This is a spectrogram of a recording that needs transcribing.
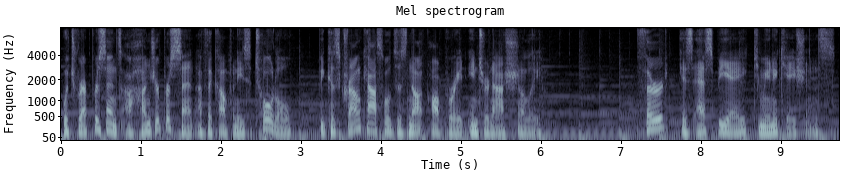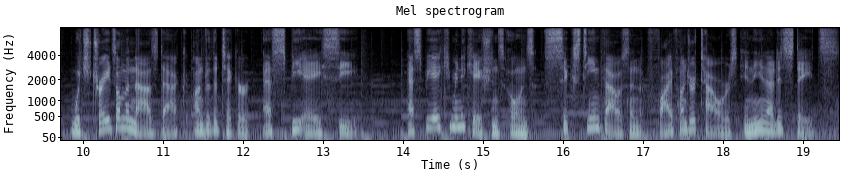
which represents 100% of the company's total because Crown Castle does not operate internationally. Third is SBA Communications, which trades on the NASDAQ under the ticker SBAC. SBA Communications owns 16,500 towers in the United States,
